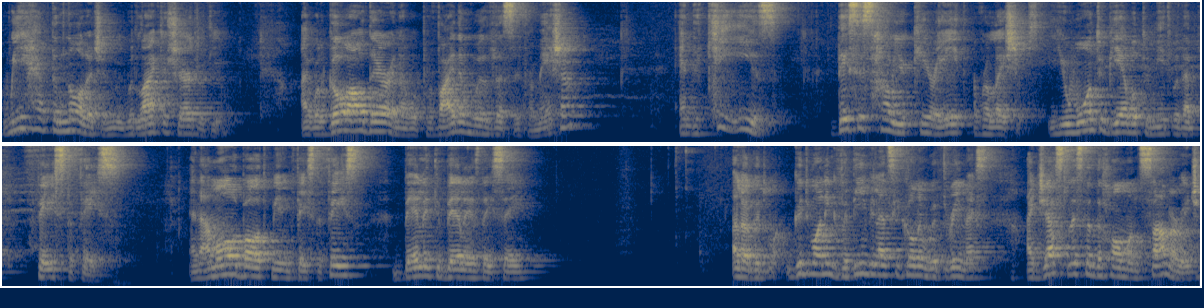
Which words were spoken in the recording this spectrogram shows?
we have the knowledge and we would like to share it with you. I will go out there and I will provide them with this information. And the key is, this is how you create relationships. You want to be able to meet with them face to face. And I'm all about meeting face to face belly to belly, as they say. Hello, good, good morning. Vadim Vilensky calling with Remax. I just listed the home on Summeridge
